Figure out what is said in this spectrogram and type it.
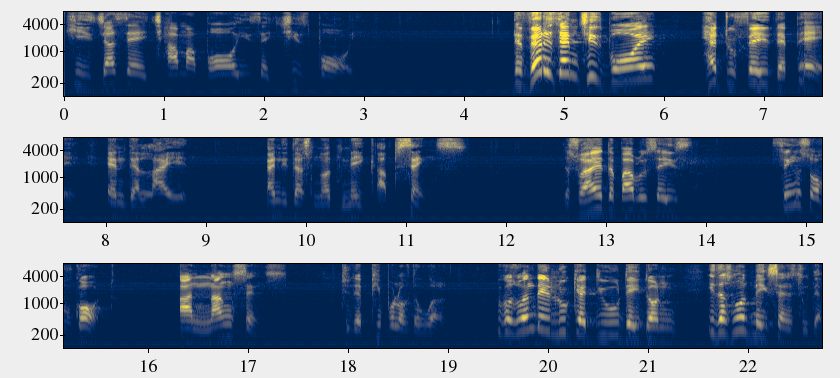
he's just a charmer boy, he's a cheese boy. The very same cheese boy had to face the bear and the lion, and it does not make up sense. That's why the Bible says things of God are nonsense to the people of the world. Because when they look at you, they don't, it does not make sense to them.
